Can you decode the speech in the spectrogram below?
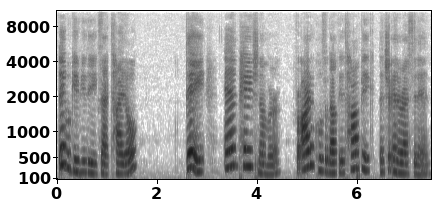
They will give you the exact title, date, and page number for articles about the topic that you're interested in.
